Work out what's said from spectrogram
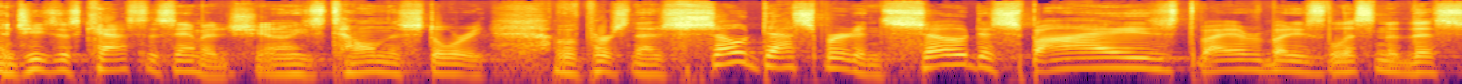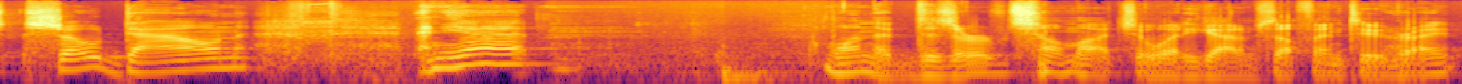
And Jesus casts this image. You know, he's telling the story of a person that is so desperate and so despised by everybody who's listening to this, so down, and yet one that deserved so much of what he got himself into, right?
